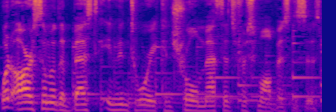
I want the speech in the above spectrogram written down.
what are some of the best inventory control methods for small businesses?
